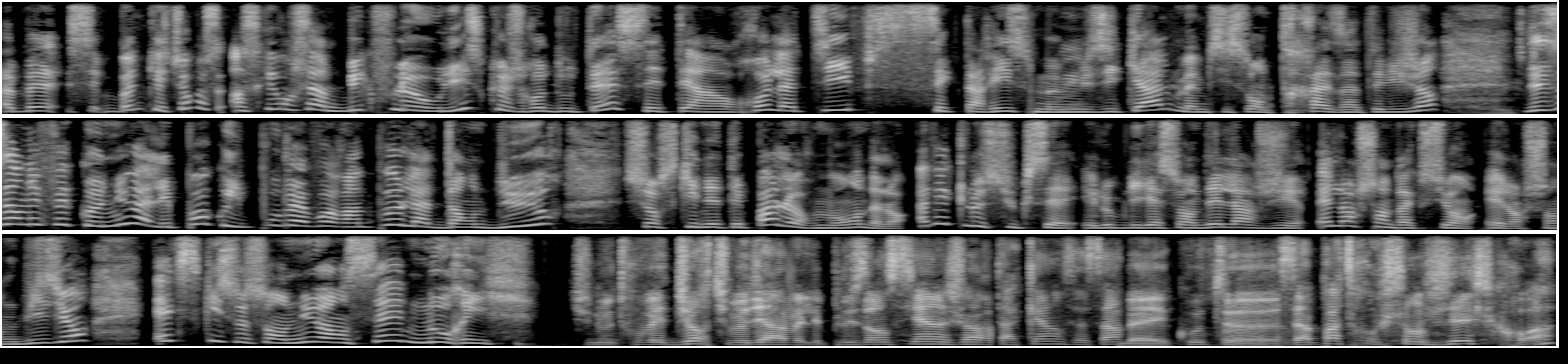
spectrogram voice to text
Ah ben, c'est une bonne question parce qu'en ce qui concerne Big Flo et Oli, ce que je redoutais, c'était un relatif sectarisme Oui. musical, même s'ils sont très intelligents. Je les ai en effet connus à l'époque où ils pouvaient avoir un peu la dent dure sur ce qui n'était pas leur monde. Alors, avec le succès et l'obligation d'élargir et leur champ d'action et leur champ de vision, est-ce qu'ils se sont nuancés, nourris? Tu nous trouvais dur, tu veux dire, avec les plus anciens, genre taquin, c'est ça? Ben écoute, euh, ça n'a pas trop changé, je crois.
